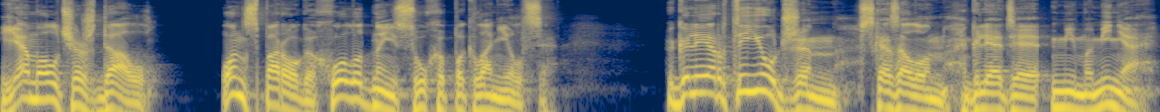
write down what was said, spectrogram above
Я молча ждал. Он с порога холодно и сухо поклонился. «Глерт Юджин», — сказал он, глядя мимо меня,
